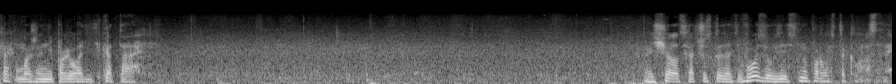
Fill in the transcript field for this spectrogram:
Как можно не погладить кота? А Еще раз хочу сказать, воздух здесь ну просто классный.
